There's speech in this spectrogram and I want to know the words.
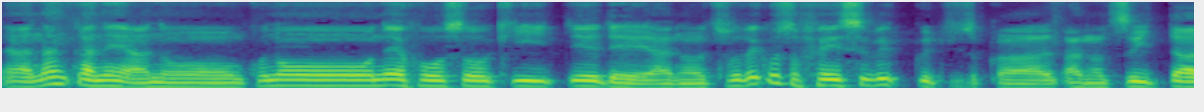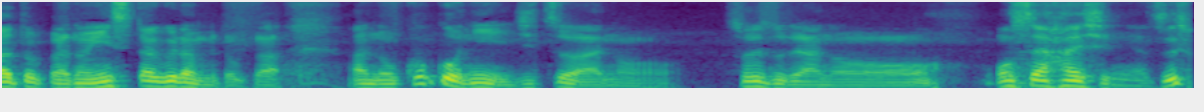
だからなんかね、あの、このね、放送を聞いてで、あの、それこそ Facebook とか、あの、Twitter とか、あの、Instagram とか、あの、個々に実はあの、それぞれあの、音声配信のやつ、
